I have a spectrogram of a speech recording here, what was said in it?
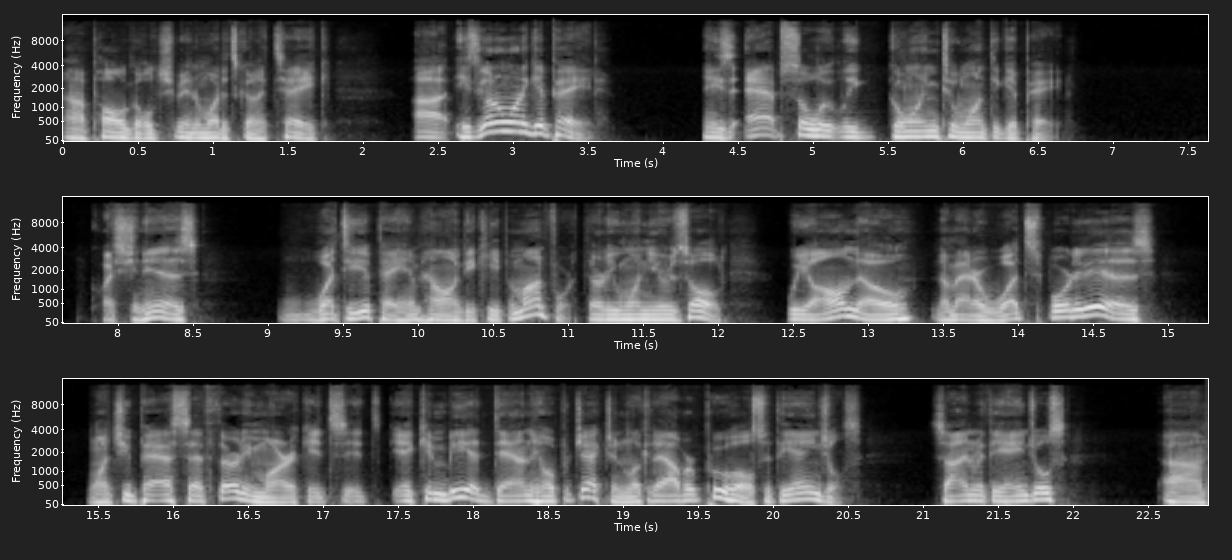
uh, Paul Goldschmidt and what it's going to take, uh, he's going to want to get paid. He's absolutely going to want to get paid. Question is, what do you pay him? How long do you keep him on for? 31 years old. We all know, no matter what sport it is, once you pass that 30 mark, it's, it's it can be a downhill projection. Look at Albert Pujols with the Angels. Signed with the Angels uh,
